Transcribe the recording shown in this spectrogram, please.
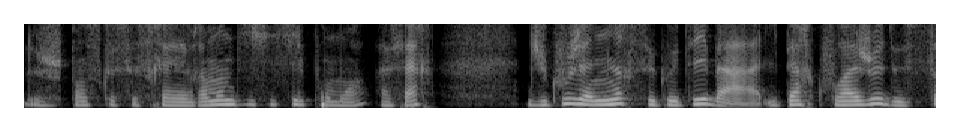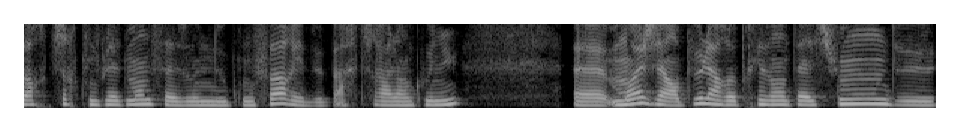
je pense que ce serait vraiment difficile pour moi à faire. Du coup, j'admire ce côté bah, hyper courageux de sortir complètement de sa zone de confort et de partir à l'inconnu. Euh, moi, j'ai un peu la représentation de,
